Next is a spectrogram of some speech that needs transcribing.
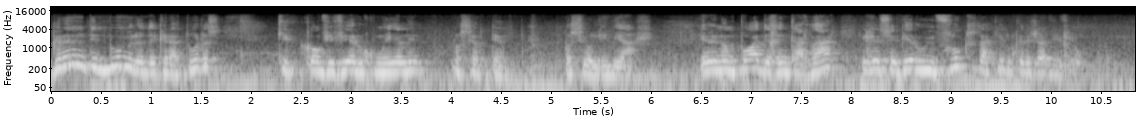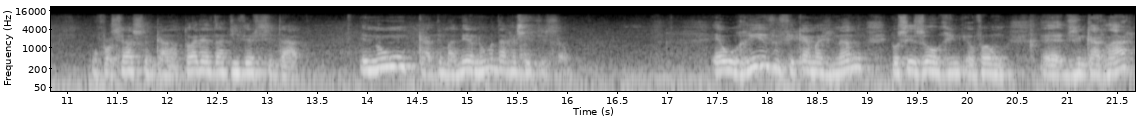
grande número de criaturas que conviveram com ele no seu tempo, no seu limiar. Ele não pode reencarnar e receber o influxo daquilo que ele já viveu. O processo encarnatório é da diversidade e nunca, de maneira nenhuma, da repetição. É horrível ficar imaginando que vocês vão, vão é, desencarnar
